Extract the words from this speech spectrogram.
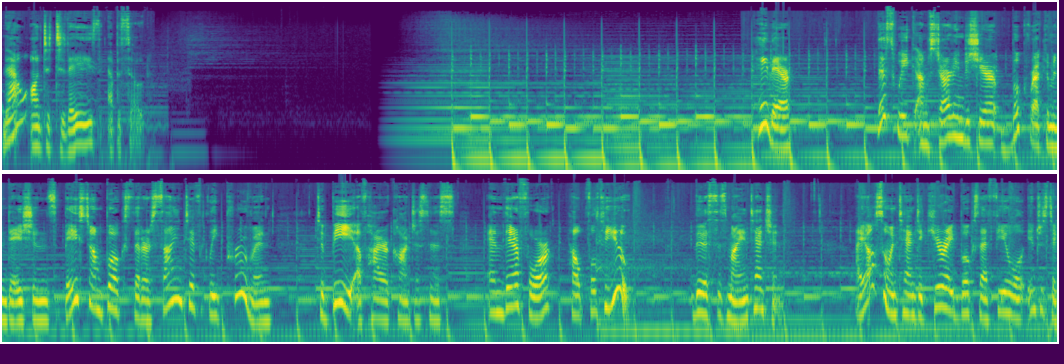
Now, on to today's episode. Hey there. This week I'm starting to share book recommendations based on books that are scientifically proven to be of higher consciousness and therefore helpful to you. This is my intention. I also intend to curate books I feel will interest a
